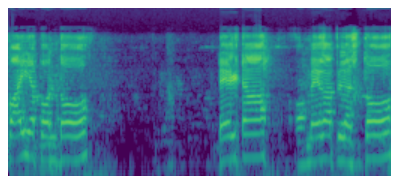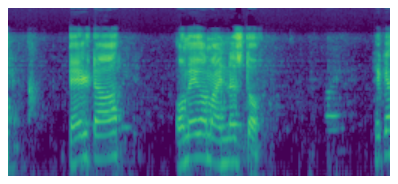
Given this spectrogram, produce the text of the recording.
पाई अपॉन दो, डेल्टा ओमेगा प्लस दो, डेल्टा ओमेगा माइनस दो। ठीक है?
